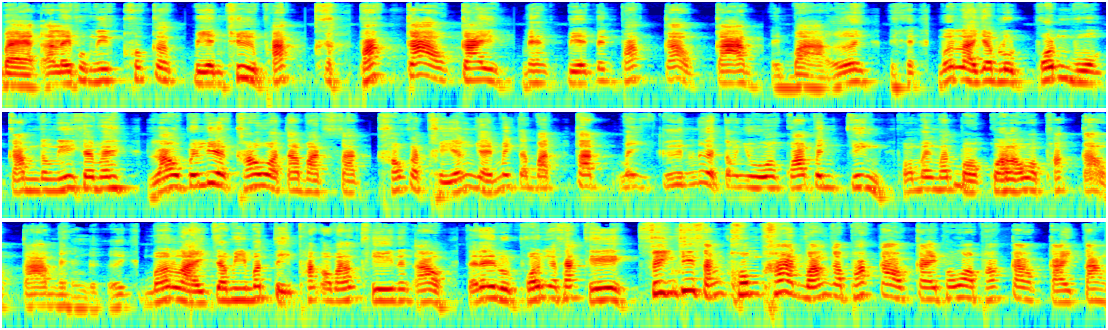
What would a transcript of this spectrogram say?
แบกอะไรพวกนี้เขาก็เปลี่ยนชื่อพักพักก้าวไกลแม่งเปลี่ยนเป็นพักก้าวกามไอ้บ้าเอ้ยเมื่อไหร่จะหลุดพ้นบ่วงกรรมตรงนี้ใช่ไหมเราไปเรียกเขาว่าตบัดสัตว์เขาก็เถียงใหญ่ไม่ตบัดสัตว์ไม่กืนเลือดต้องอยู่กับความเป็นจริงเพอแม่งมันบอกว่าเราว่าพักก้าวกามแม่งเอ้ยเมื่อไหร่จะมีมติพักออกมาสักทีหนึ่งเอาจะได้หลุดพ้นกันสักที สิ่งที่สังคมคาดหวังกับพักก้าวไกล เพราะว่าพักก้าวไกลตั้ง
